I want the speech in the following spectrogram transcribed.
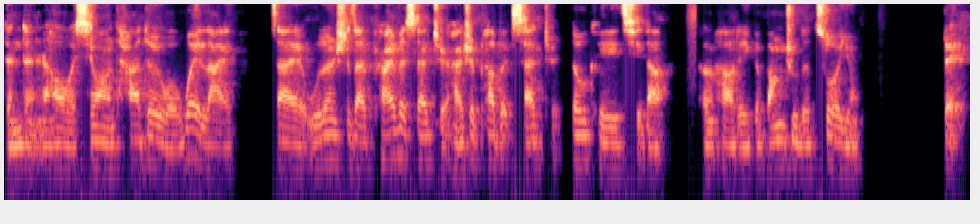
等等。然后我希望他对我未来在无论是在 private sector 还是 public sector 都可以起到很好的一个帮助的作用。对，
